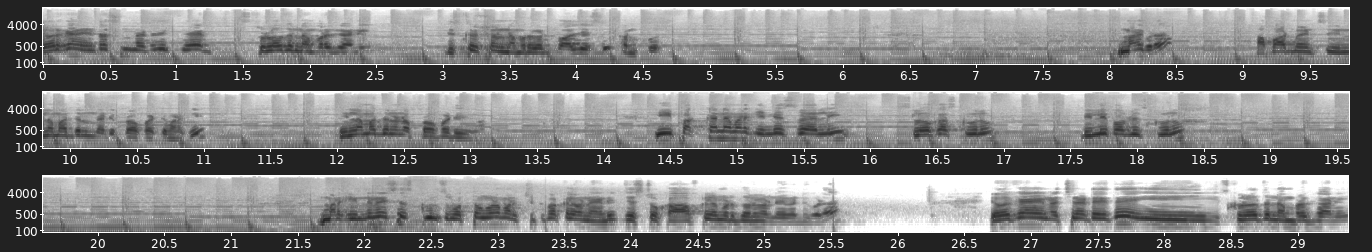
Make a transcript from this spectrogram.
ఎవరికైనా ఇంట్రెస్ట్ ఉన్నట్టయితే స్క్రోల్ అవుతున్న నెంబర్ కానీ డిస్క్రిప్షన్ నెంబర్ కానీ కాల్ చేసి కనుక్కోవచ్చు. మనకు కూడా అపార్ట్మెంట్స్ ఇళ్ళ మధ్యలో ఉందండి ప్రాపర్టీ మనకి. ఇళ్ళ మధ్యలో ఉన్న ప్రాపర్టీ ఈ పక్కనే మనకి Indus valley Shloka school Delhi public school. మనకి ఇంటర్నేషనల్ స్కూల్స్ మొత్తం కూడా మన చుట్టుపక్కల ఉన్నాయండి. జస్ట్ ఒక హాఫ్ కిలోమీటర్ దూరంలో ఉన్నాయండి కూడా. ఎవరికైనా నచ్చినట్టయితే ఈ స్కూల్ అవుతున్న నెంబర్ కానీ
